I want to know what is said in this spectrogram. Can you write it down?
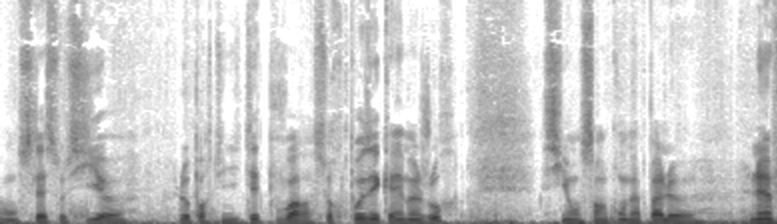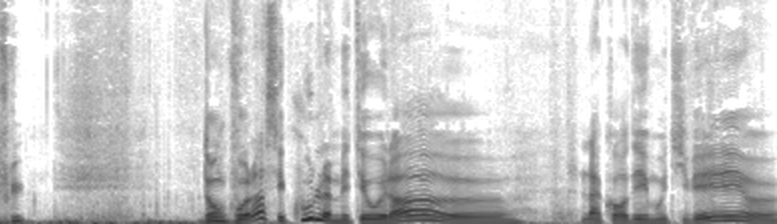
on se laisse aussi euh, l'opportunité de pouvoir se reposer quand même un jour, si on sent qu'on n'a pas l'influx. Donc voilà, c'est cool, la météo est là, euh, l'accordé est motivé, euh,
